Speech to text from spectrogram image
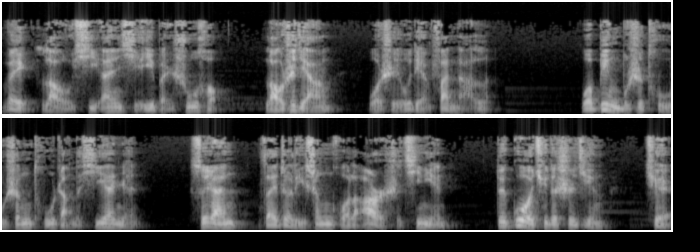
为老西安写一本书后，老实讲，我是有点犯难了。我并不是土生土长的西安人。虽然在这里生活了二十七年，对过去的事情却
